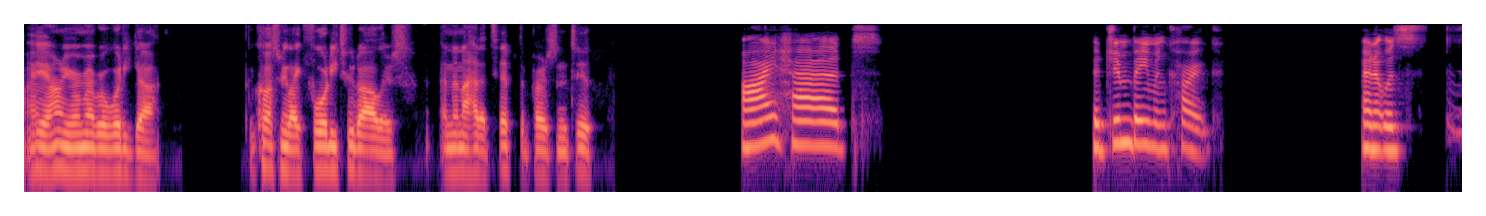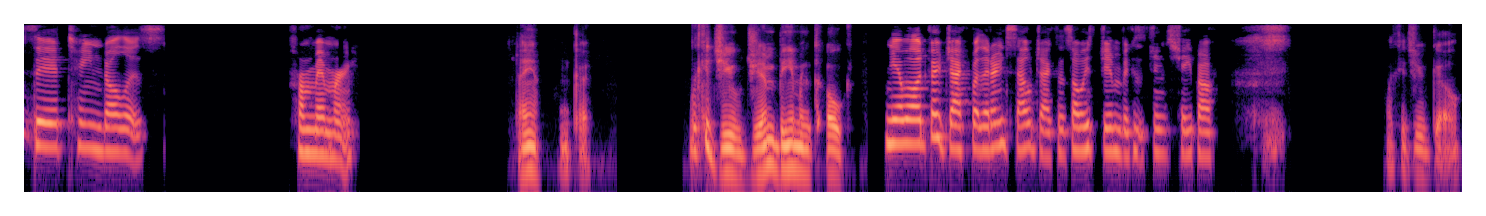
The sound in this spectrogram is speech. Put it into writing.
I don't even remember what he got. It cost me like forty-two dollars, and then I had to tip the person too. I had a Jim Beam and Coke and it was $13 from memory. Damn. Okay. Look at you, Jim Beam and Coke. Yeah, well, I'd go Jack, but they don't sell Jack. It's always Jim because Jim's cheaper. Look at you go.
